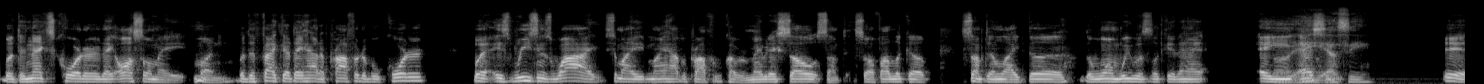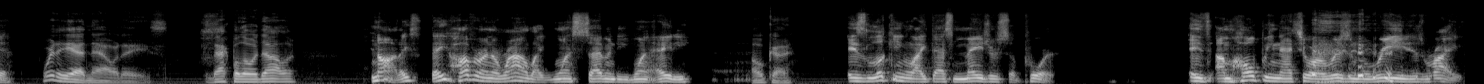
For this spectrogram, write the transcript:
but the next quarter they also made money. But the fact that they had a profitable quarter, but it's reasons why somebody might have a profitable cover. Maybe they sold something. So if I look up something like the the one we was looking at, Uh, AES, AESE. yeah, Where they at nowadays? Back below a dollar? no, they they hovering around like 170, 180. Okay. It's looking like that's major support. Is I'm hoping that your original read is right.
